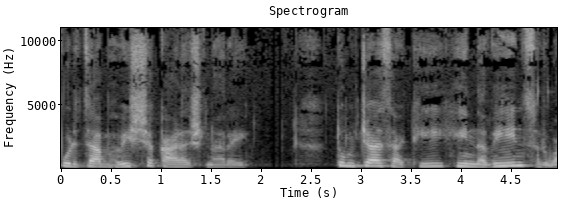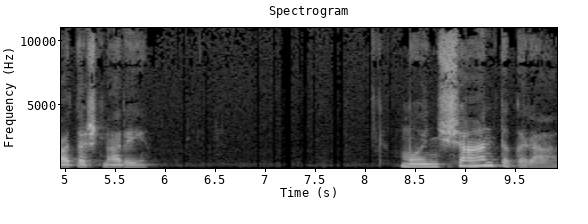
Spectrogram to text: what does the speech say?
पुढचा भविष्य काळ असणार. आहे तुमच्यासाठी ही नवीन सुरुवात असणार. आहे मन शांत करा.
